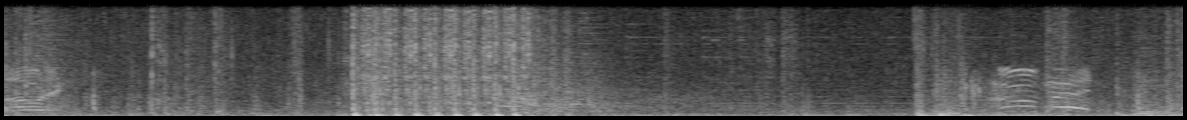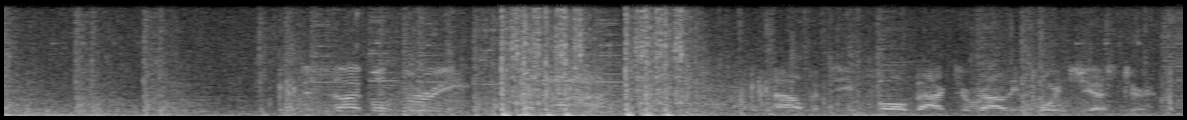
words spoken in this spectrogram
Loading. Movement! Disciple 3. Alpha team, fall back to Rally Point Chester.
